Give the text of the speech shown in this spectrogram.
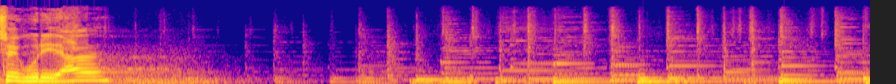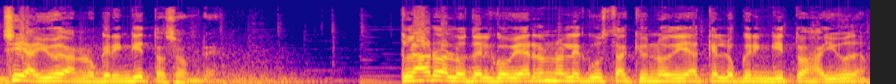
Seguridad. Sí ayudan los gringuitos, hombre. Claro, a los del gobierno no les gusta que uno diga que los gringuitos ayudan.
